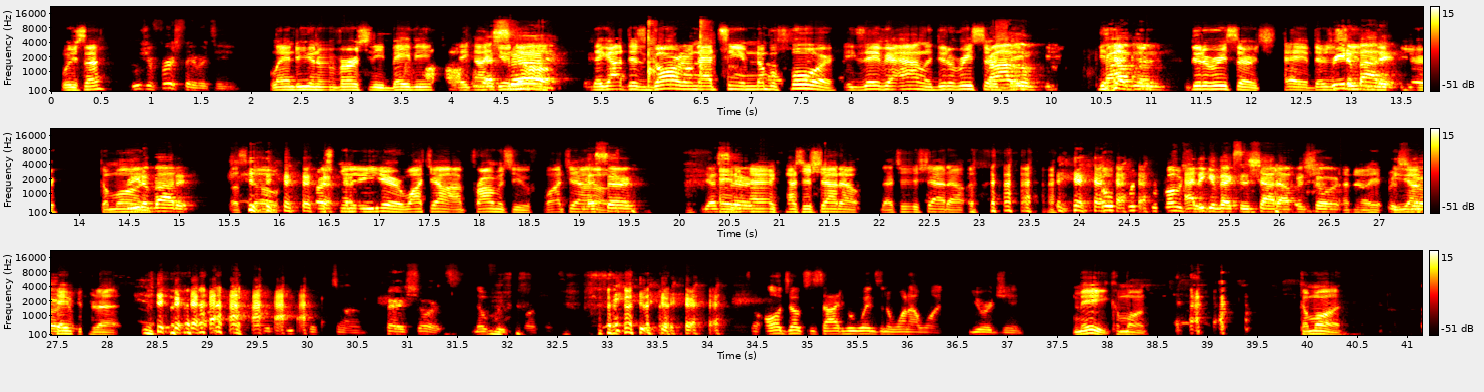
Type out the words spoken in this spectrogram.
what you say? Who's your first favorite team? Lander University, baby. They got yes, you sir. know they got this guard on that team, number four, Xavier Allen. Do the research. Problem. Baby. Yeah, Problem. do, do the research. Hey, if there's a Read season about it. year, come on. Read about it. Let's go. Freshman of the year. Watch out. I promise you. Watch out. Yes, sir. Yes, Hey, sir. That's your shout out. That's your shout out. No I promotion. had to give X a shout out for sure. I know. You got to sure. pay me for that. Um, pair of shorts. No free promotion. So all jokes aside, who wins in a one-on-one? You or Gene? me. Come on. Come on.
